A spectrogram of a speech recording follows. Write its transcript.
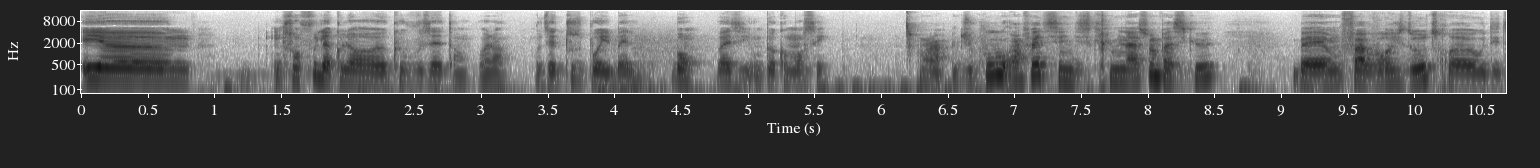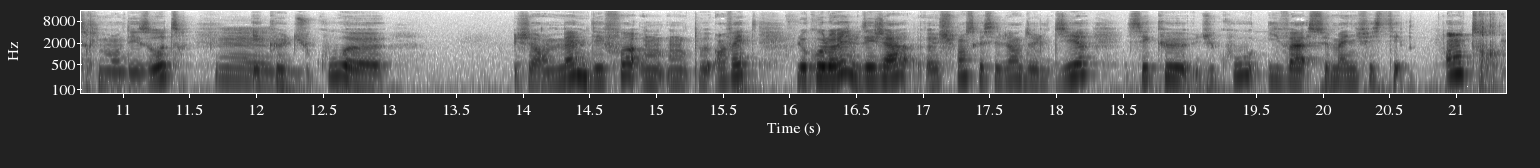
Et on s'en fout de la couleur que vous êtes. Hein. Voilà, vous êtes tous beaux et belles. Bon, vas-y, on peut commencer. Voilà, du coup, en fait, c'est une discrimination parce que ben, on favorise d'autres euh, au détriment des autres. Et hmm. que du coup, euh, genre même des fois, on, peut... En fait, le colorisme, déjà, euh, je pense que c'est bien de le dire, c'est que du coup, il va se manifester entre...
